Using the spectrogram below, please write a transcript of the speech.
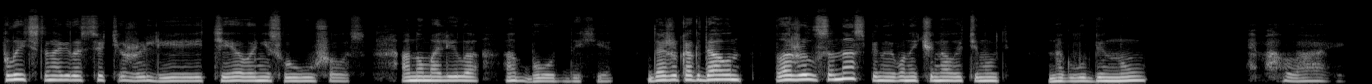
Плыть становилось все тяжелее, тело не слушалось, оно молило об отдыхе. Даже когда он ложился на спину, его начинало тянуть на глубину. «Эмалай»,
